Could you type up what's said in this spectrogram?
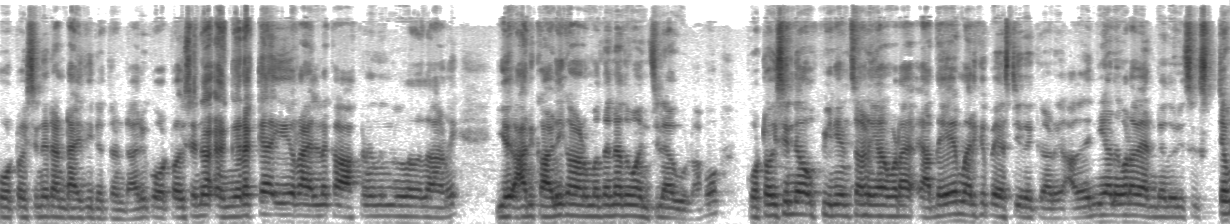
കോട്ടോയ്സിന്റെ രണ്ടായിരത്തി ഇരുപത്തിരണ്ട് ആ ഒരു കോട്ടോയ്സിനെ എങ്ങനെയൊക്കെ ഈ റയലിനെ ആക്കണം എന്നുള്ളതാണ് ഈ ആ ഒരു കളി കാണുമ്പോൾ തന്നെ അത് മനസ്സിലാവുള്ളൂ. അപ്പോൾ കോട്ടോയ്സിന്റെ ഒപ്പീനിയൻസ് ആണ് ഞാൻ ഇവിടെ അതേമാതിരിക്ക് പേസ്റ്റ് ചെയ്തേക്കാണ്. അത് തന്നെയാണ് ഇവിടെ വരേണ്ടത്. ഒരു സിസ്റ്റം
